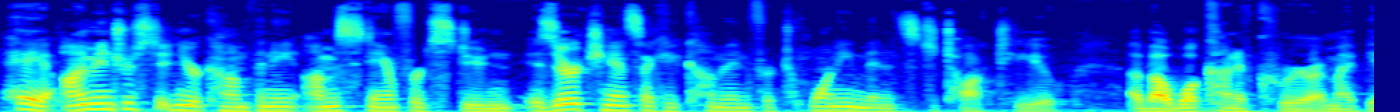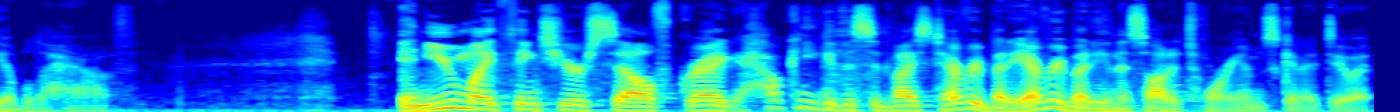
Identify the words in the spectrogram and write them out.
Hey, I'm interested in your company. I'm a Stanford student. Is there a chance I could come in for 20 minutes to talk to you about what kind of career I might be able to have? And you might think to yourself, Greg, how can you give this advice to everybody? Everybody in this auditorium is going to do it.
